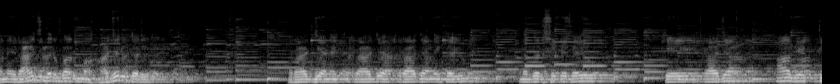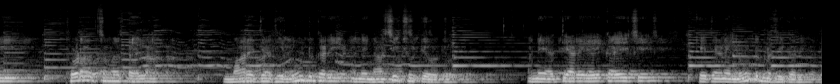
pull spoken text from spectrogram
અને રાજ દરબારમાં હાજર કર્યો. રાજાને રાજા, રાજાને કહ્યું નગરશેઠે કહ્યું કે, રાજા, આ વ્યક્તિ થોડા સમય પહેલાં મારે ત્યાંથી લૂંટ કરી અને નાસી છૂટ્યો હતો. અને અત્યારે એ કહે છે કે તેણે લૂંટ નથી કરી.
